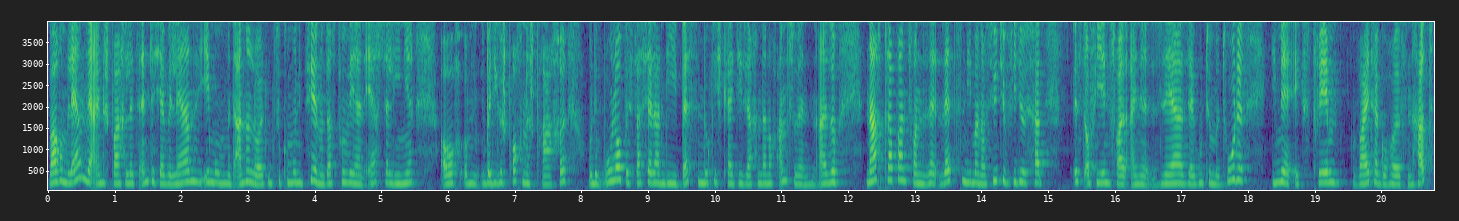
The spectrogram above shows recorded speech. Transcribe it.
warum lernen wir eine Sprache letztendlich? Ja, wir lernen sie eben, um mit anderen Leuten zu kommunizieren und das tun wir ja in erster Linie auch ähm, über die gesprochene Sprache. Und im Urlaub ist das ja dann die beste Möglichkeit, die Sachen dann auch anzuwenden. Also nachplappern von Sätzen, die man aus YouTube-Videos hat, ist auf jeden Fall eine sehr, sehr gute Methode, die mir extrem weitergeholfen hat.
